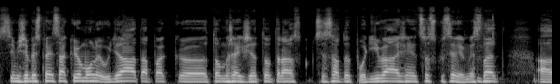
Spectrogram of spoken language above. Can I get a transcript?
s tím, že bychom něco takového mohli udělat a pak uh, Tom řekl, že to teda se na to podívá, že něco zkusí vymyslet a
